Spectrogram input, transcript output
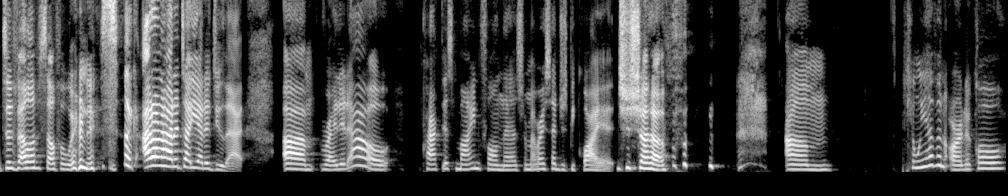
Develop self-awareness. like, I don't know how to tell you how to do that. Um, write it out. Practice mindfulness. Remember, I said just be quiet. Just shut up. um can we have an article?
